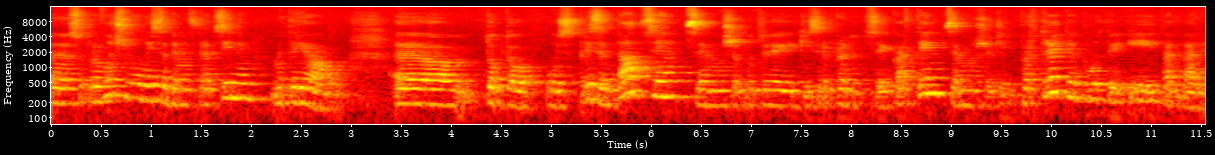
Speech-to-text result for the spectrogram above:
е, супроводжувалися демонстраційним матеріалом. Е, Тобто ось презентація, це може бути якісь репродукції картин, це можуть портрети бути і так далі.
